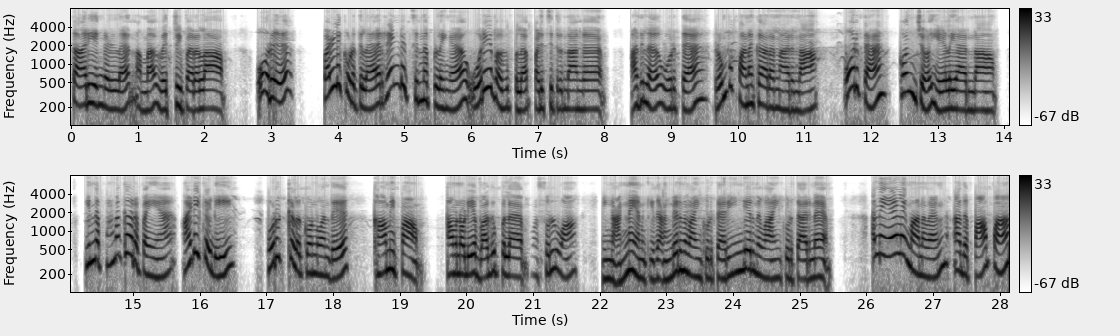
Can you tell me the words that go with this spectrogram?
காரியங்களில் நம்ம வெற்றி பெறலாம். ஒரு பள்ளிக்கூடத்தில் ரெண்டு சின்ன பிள்ளைங்க ஒரே வகுப்பில் படிச்சிட்டு இருந்தாங்க. அதில் ஒருத்தன் ரொம்ப பணக்காரனாக இருந்தான். ஒருத்தன் கொஞ்சம் ஏழையாக இருந்தான். இந்த பணக்கார பையன் அடிக்கடி பொருட்களை கொண்டு வந்து காமிப்பான். அவனுடைய வகுப்பில் சொல்லுவான் எங்கள் அண்ணன் எனக்கு இது அங்கேருந்து வாங்கி கொடுத்தாரு இங்கேருந்து வாங்கி கொடுத்தாருன்னு. அந்த ஏழை மாணவன் அதை பார்ப்பான்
